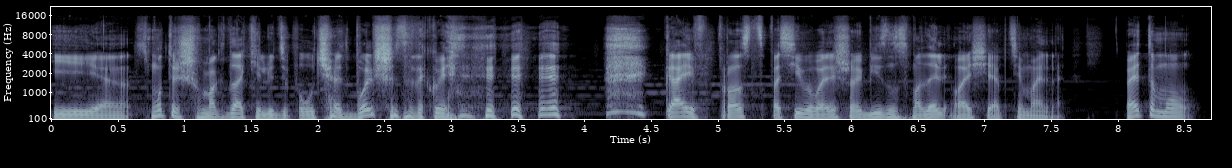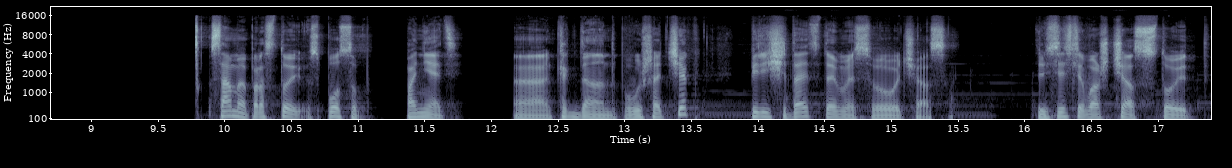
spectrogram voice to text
И э, смотришь, в Макдаке люди получают больше, ты такой кайф, просто спасибо большое, бизнес-модель вообще оптимальна. Поэтому самый простой способ понять, э, когда надо повышать чек, пересчитать стоимость своего часа. То есть, если ваш час стоит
